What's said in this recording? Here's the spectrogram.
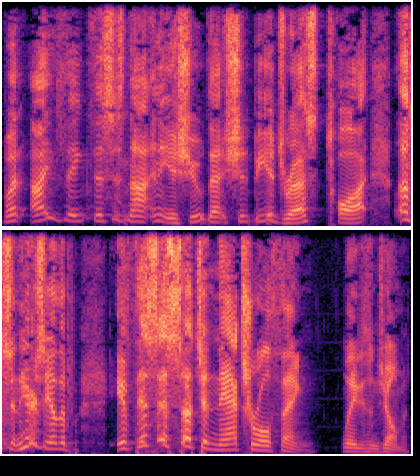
But I think this is not an issue that should be addressed, taught. Listen, here's the other. If this is such a natural thing, ladies and gentlemen,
